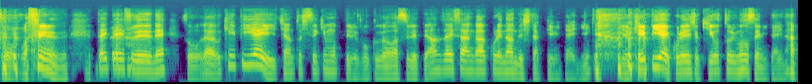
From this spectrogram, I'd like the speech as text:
そう、忘れるのね。大体それでね、そう、だから KPI ちゃんと指摘持ってる僕が忘れて、安西さんがこれ何でしたっけみたいに、いや、KPI これでしょ、気を取り戻せみたいな、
